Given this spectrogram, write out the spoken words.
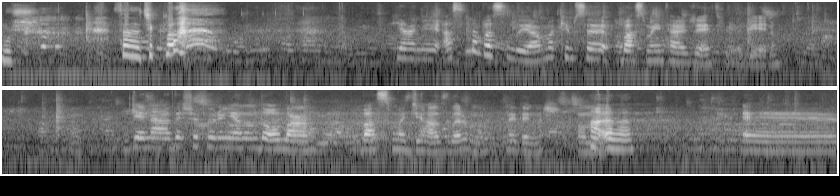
basmış. Sen açıkla. Yani aslında basılıyor ama kimse basmayı tercih etmiyor diyelim. Genelde şoförün yanında olan basma cihazları mı? Ne denir? Onlar. ha evet. Ee,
